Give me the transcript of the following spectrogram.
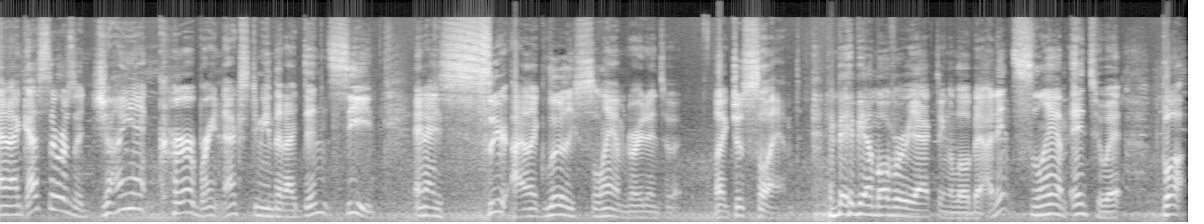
and I guess there was a giant curb right next to me that I didn't see and I, I like literally slammed right into it. Like just slammed. Maybe I'm overreacting a little bit. I didn't slam into it, but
